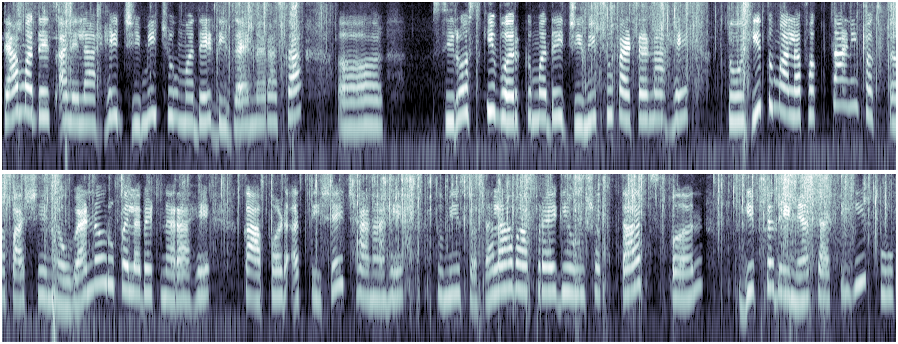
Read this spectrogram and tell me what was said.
त्यामध्येच आलेला आहे जिमी चूमध्ये डिझायनर असा. सिरोस्की वर्कमध्ये जिमी चू पॅटर्न आहे. तोही तुम्हाला फक्त आणि फक्त पाचशे नव्याण्णव रुपयाला भेटणार आहे. कापड अतिशय छान आहे. तुम्ही स्वतःला हा वापराय घेऊ शकताच पण गिफ्ट देण्यासाठीही खूप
